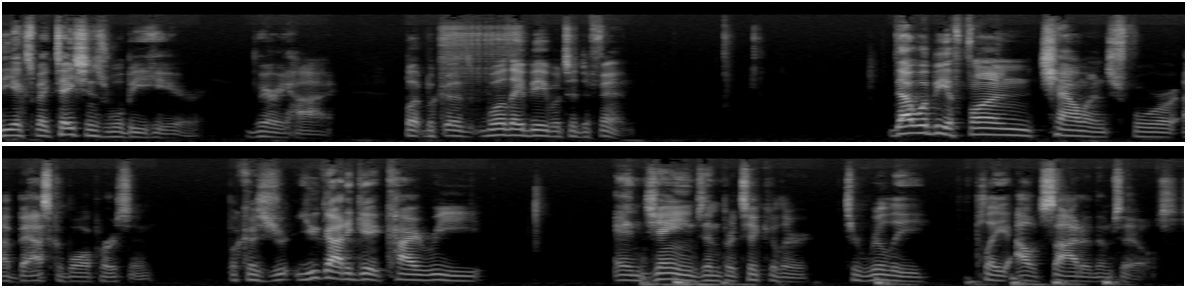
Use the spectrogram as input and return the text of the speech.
the expectations will be here very high. But because will they be able to defend? That would be a fun challenge for a basketball person because you you got to get Kyrie and James in particular to really play outside of themselves.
